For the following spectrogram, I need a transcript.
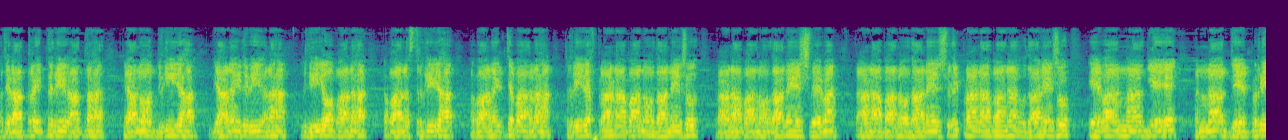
अतिरात्र इत्यतिरात्रः व्यानो द्वितीयः व्यान इति वीयनः द्वितीयोपानः अपानस्तृतीयः अपान इत्यपानः तृतीयः प्राणापानो दानेषु प्राणापानो दानेष्वेव प्राणापानो दानेष्विति प्राणापान उदानेषु एवान्नाद्ये अन्नाद्ये प्रति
